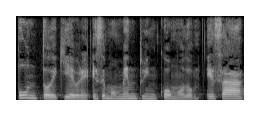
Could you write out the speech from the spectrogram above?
punto de quiebre, ese momento incómodo, esa,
